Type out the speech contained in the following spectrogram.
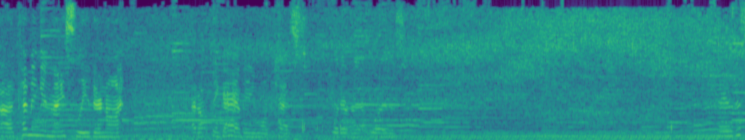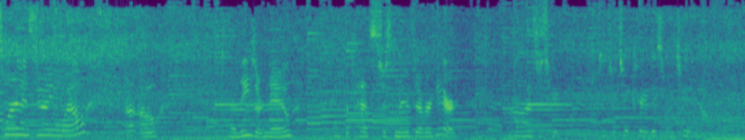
Uh, coming in nicely. They're not, I don't think I have any more pests, whatever that was. And this one is doing well. Uh-oh. Now these are new. I think the pest just moved over here. I have I have to take care of this one too now.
